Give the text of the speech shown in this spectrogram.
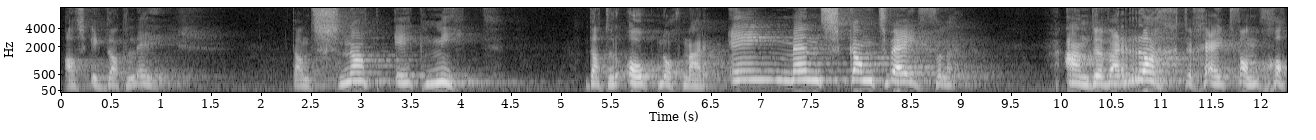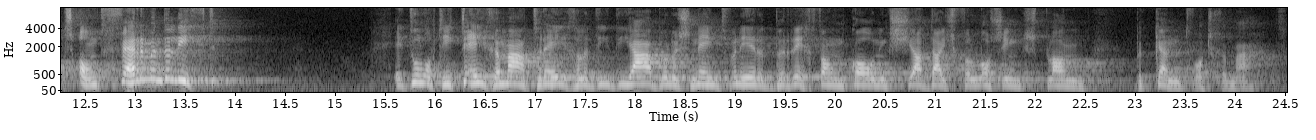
Als ik dat lees, dan snap ik niet dat er ook nog maar één mens kan twijfelen aan de waarachtigheid van Gods ontfermende liefde. Ik doel op die tegenmaatregelen die Diabolus neemt wanneer het bericht van koning Shaddai's verlossingsplan bekend wordt gemaakt.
